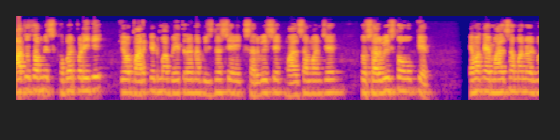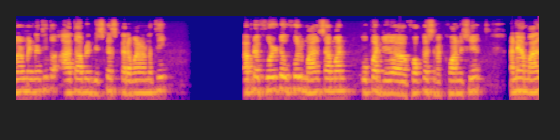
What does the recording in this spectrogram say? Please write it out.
આ તો તમને ખબર પડી ગઈ કે માર્કેટમાં બે ત્રણના બિઝનેસ છે, એક સર્વિસ છે, એક માલ સામાન છે. તો સર્વિસ તો ઓકે એમાં કઈ માલ સામાનનો એન્વાયરમેન્ટ નથી, તો આ તો આપણે ડિસ્કસ કરવાના નથી. આપણે ફૂલ ટુ ફૂલ માલ સામાન ઉપર ફોકસ રાખવાનું છે. અને આ માલ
